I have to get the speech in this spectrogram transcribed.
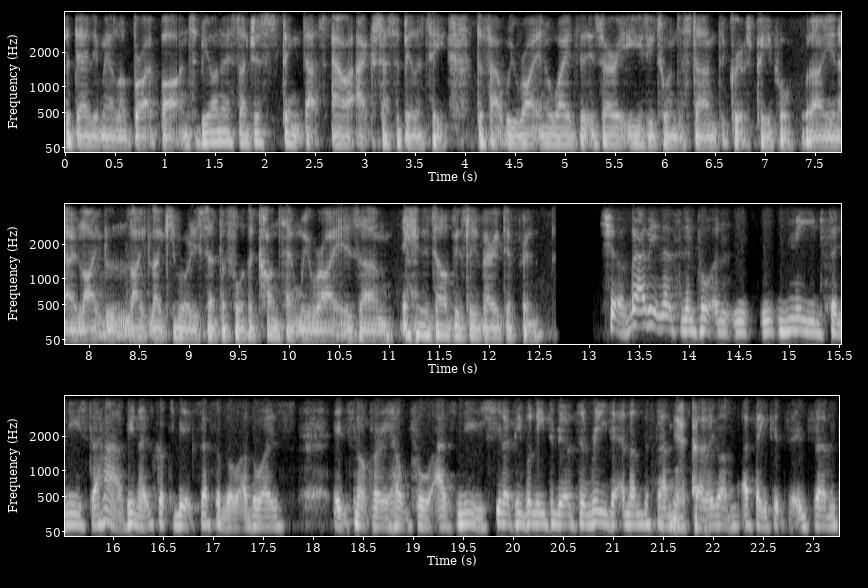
the Daily Mail or Breitbart. And to be honest, I just think that's our accessibility. The fact we write in a way that is very easy to understand that grips people. Uh, you know, like like like you've already said before, the content we write is um is obviously very different. Sure, but I mean that's an important need for news to have. You know, it's got to be accessible. Otherwise, it's not very helpful as news. You know, people need to be able to read it and understand what's Yeah. going on. I think it's it's um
